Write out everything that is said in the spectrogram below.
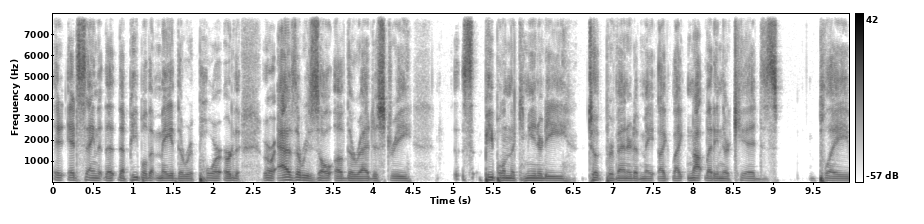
it, it's saying that the, the, people that made the report or the, or as a result of the registry, people in the community took preventative ma- like like not letting their kids play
